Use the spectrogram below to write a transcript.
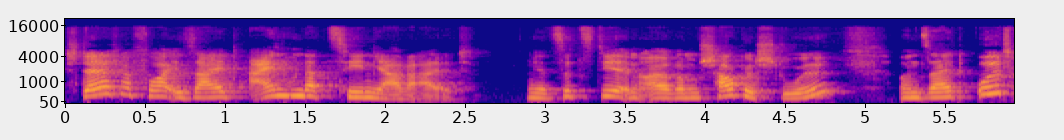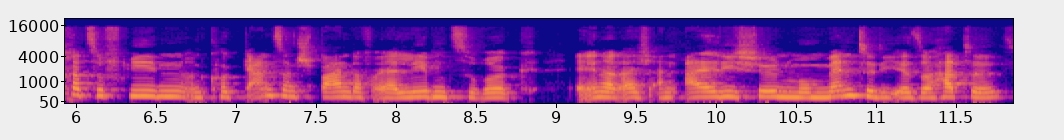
stellt euch mal vor, ihr seid 110 Jahre alt. Jetzt sitzt ihr in eurem Schaukelstuhl und seid ultra zufrieden und guckt ganz entspannt auf euer Leben zurück. Erinnert euch an all die schönen Momente, die ihr so hattet.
